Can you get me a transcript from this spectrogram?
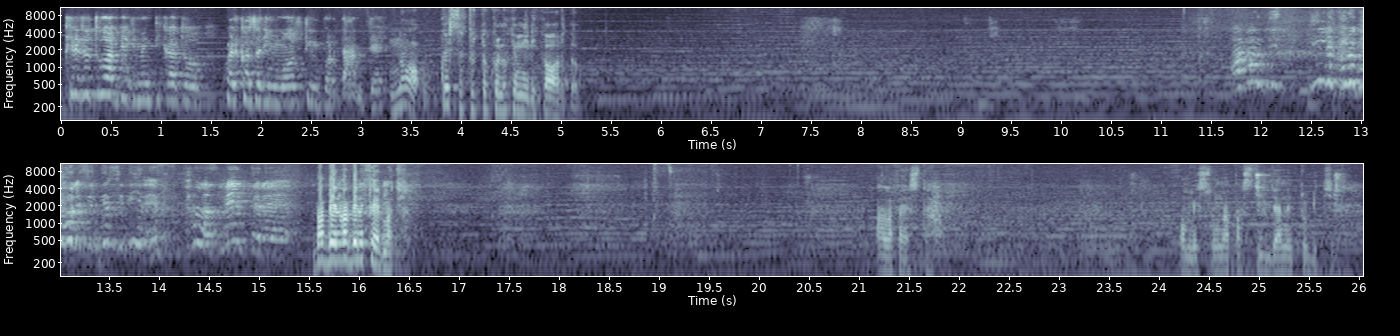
Credo tu abbia dimenticato qualcosa di molto importante. No, questo è tutto quello che mi ricordo. Avanti, dille quello che vuole sentirsi dire. Falla smettere. Va bene, va bene, fermati. Festa ho messo una pastiglia nel tuo bicchiere.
